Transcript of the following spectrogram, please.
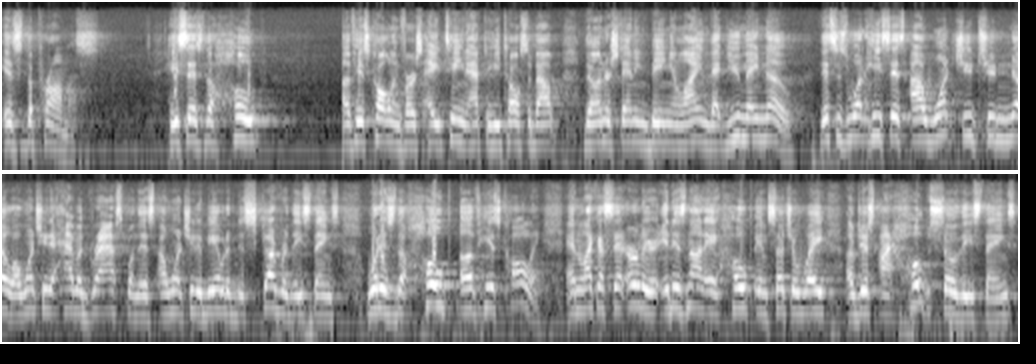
is the promise. He says the hope of his calling, verse 18, after he talks about the understanding being enlightened, that you may know this is what he says I want you to know. I want you to have a grasp on this. I want you to be able to discover these things. What is the hope of his calling? And like I said earlier, it is not a hope in such a way of just, I hope so, these things.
